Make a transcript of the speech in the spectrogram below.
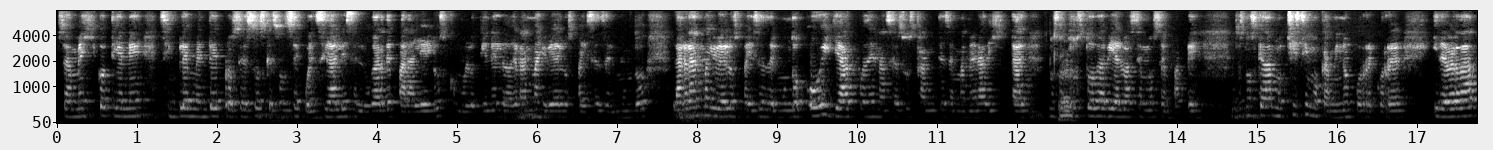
O sea, México tiene simplemente procesos que son secuenciales en lugar de paralelos, como lo tiene la gran mayoría de los países del mundo. La gran mayoría de los países del mundo hoy ya pueden hacer sus trámites de manera digital. Nosotros todavía lo hacemos en papel. Entonces nos queda muchísimo camino por recorrer. Y de verdad,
